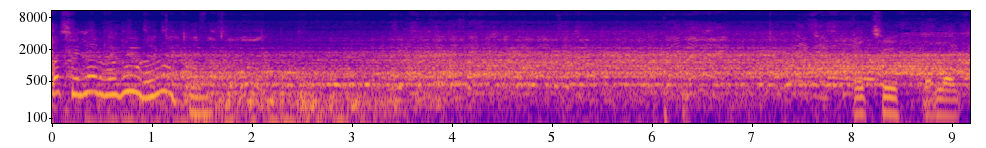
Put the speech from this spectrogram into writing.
Pase largo duro, loco. Qué chiste, loco.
